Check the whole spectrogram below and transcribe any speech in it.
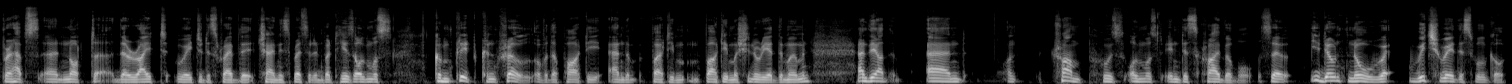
perhaps uh, not uh, the right way to describe the Chinese president, but he has almost complete control over the party and the party party machinery at the moment. And the other and Trump, who's almost indescribable. So you don't know wh- which way this will go.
